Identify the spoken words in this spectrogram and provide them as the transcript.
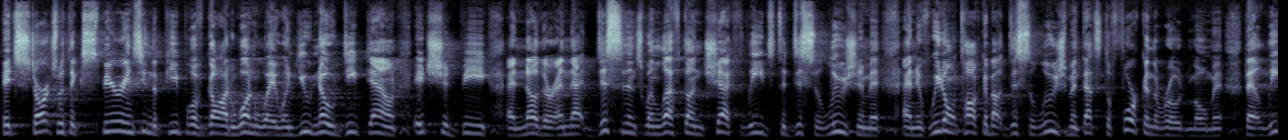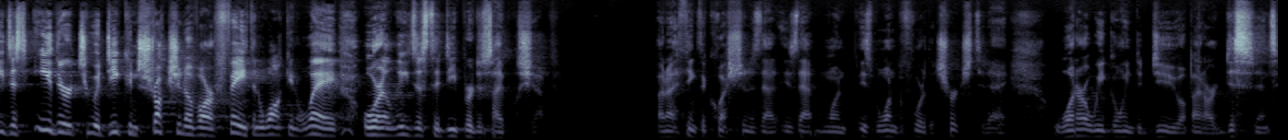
It starts with experiencing the people of God one way when you know deep down it should be another. And that dissonance, when left unchecked, leads to disillusionment. And if we don't talk about disillusionment, that's the fork in the road moment that leads us either to a deconstruction of our faith and walking away, or it leads us to deeper discipleship. And I think the question is that is that one is one before the church today. What are we going to do about our dissonance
